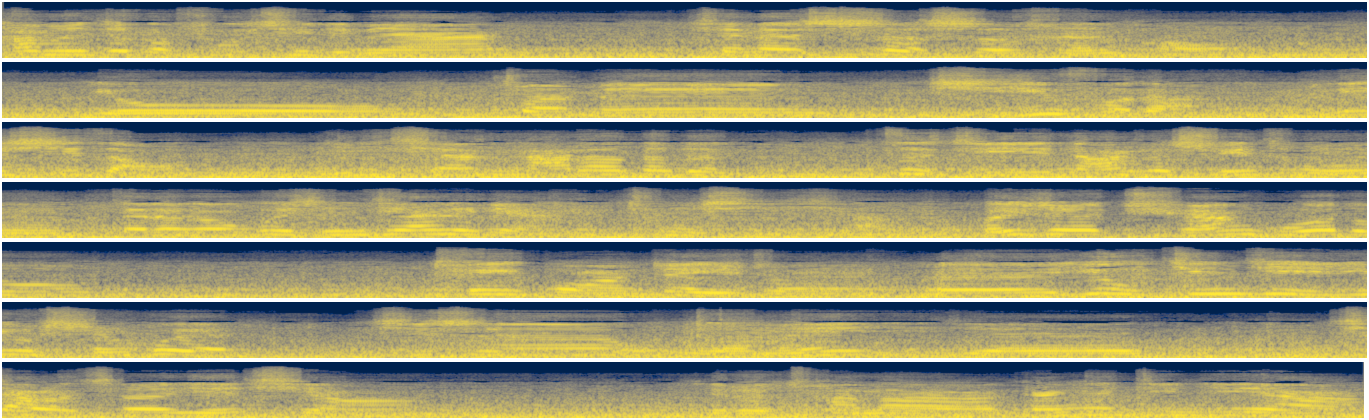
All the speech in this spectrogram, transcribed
他们这个服务区里面，现在设施很好，有专门洗衣服的，可以洗澡。先拿到那个自己拿个水桶，在那个卫生间里面冲洗一下。所以说，全国都推广这一种，呃，又经济又实惠。其实我们也下了车也想，就是穿的干干净净啊，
